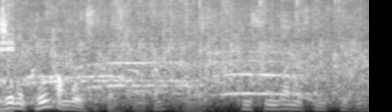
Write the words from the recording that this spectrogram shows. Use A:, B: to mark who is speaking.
A: 예전에 그런 광고 있었지 않습니까? 어, 그 순간의 선택이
